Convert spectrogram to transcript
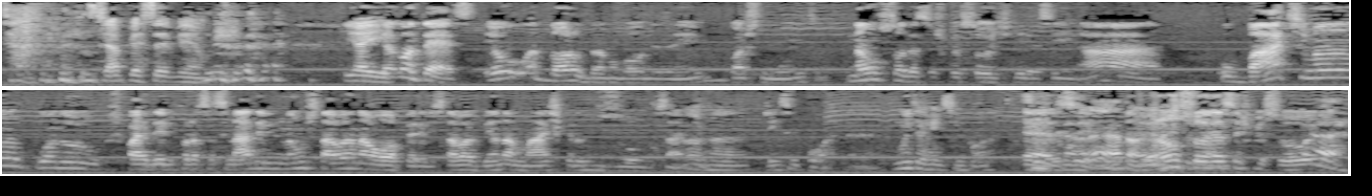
Já percebemos. E O aí? que acontece? Eu adoro o Dragon Ball desenho, gosto muito. Não sou dessas pessoas que, assim, ah, o Batman, quando os pais dele foram assassinados, ele não estava na ópera, ele estava vendo a máscara do Zorro, sabe? Aham. Quem se importa, né? Muita gente se importa. É, Sim, eu cara, é, então, eu eu não sou dessas pessoas. É,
